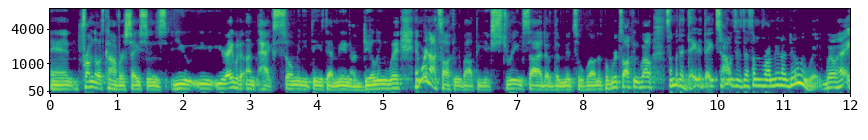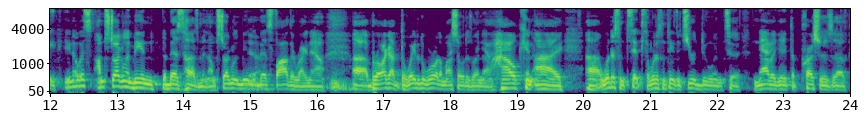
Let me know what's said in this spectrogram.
and from those conversations, you, you you're able to unpack so many things that men are dealing with. And we're not talking about the extreme side of the mental wellness, but we're talking about some of the day to day challenges that some of our men are dealing with. Well, hey, you know, it's I'm struggling being the best husband. I'm struggling being the best father right now, uh, bro. I got the weight of the world on my shoulders right now. How can I? Uh, what are some tips or what are some things that you're doing to navigate the pressures of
